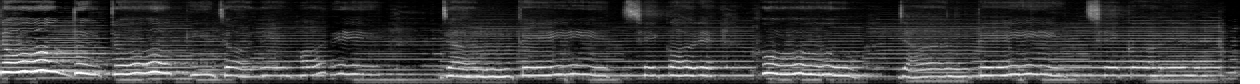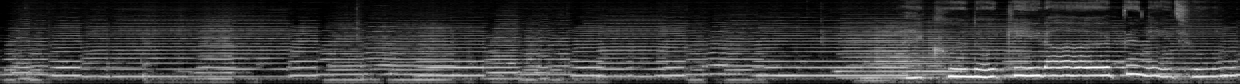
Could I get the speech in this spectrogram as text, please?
চোখ দুটো কি জলে ভরে জানতে ইচ্ছে এখনও কি রাত নিঝুম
